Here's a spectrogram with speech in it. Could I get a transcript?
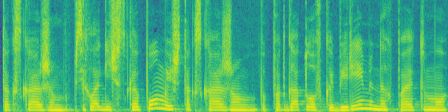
так скажем, психологическая помощь, так скажем, подготовка беременных, поэтому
